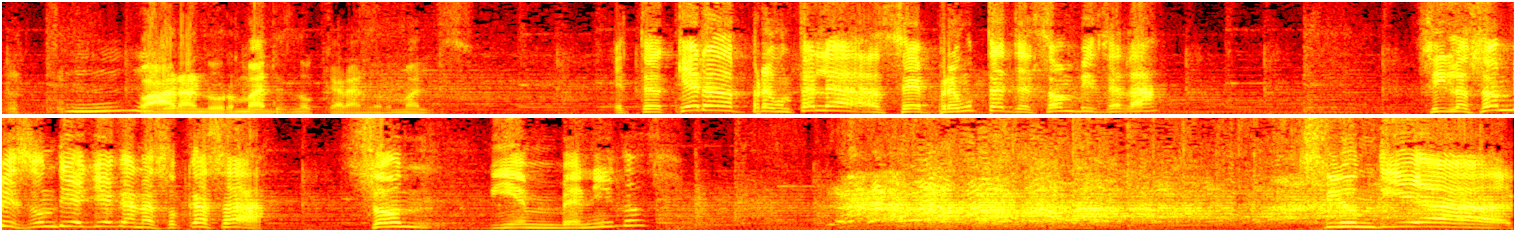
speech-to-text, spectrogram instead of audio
Paranormales, no paranormales. Este, quiero preguntarle, se preguntas de zombies, ¿verdad? Si los zombies un día llegan a su casa, ¿son bienvenidos? Si un día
